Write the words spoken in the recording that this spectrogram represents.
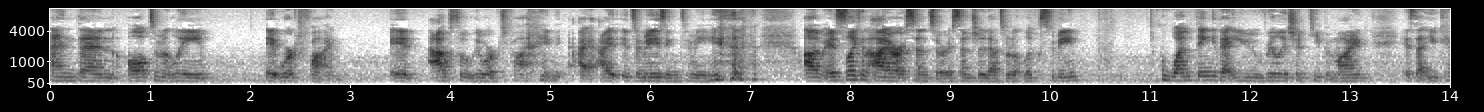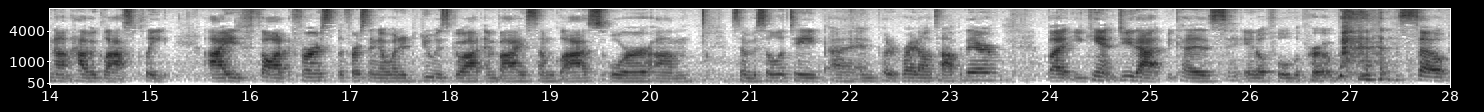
And then ultimately, it worked fine. It absolutely worked fine. I, I, it's amazing to me. um, it's like an IR sensor, essentially, that's what it looks to be. One thing that you really should keep in mind is that you cannot have a glass plate. I thought at first, the first thing I wanted to do was go out and buy some glass or um, some Facilitate uh, and put it right on top of there. But you can't do that because it'll fool the probe. so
